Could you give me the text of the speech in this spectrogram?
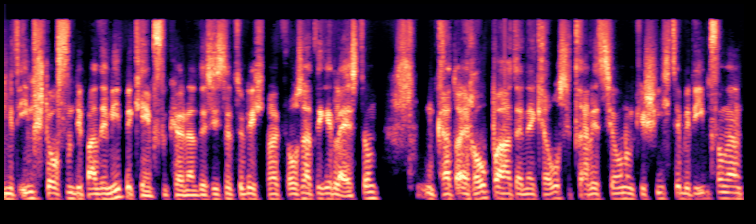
mit Impfstoffen die Pandemie bekämpfen können. Das ist natürlich eine großartige Leistung. Und gerade Europa hat eine große Tradition und Geschichte mit Impfungen.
